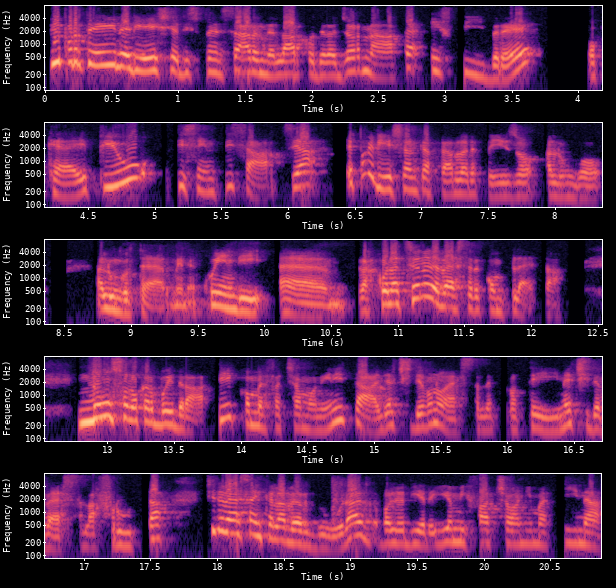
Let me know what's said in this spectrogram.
Più proteine riesci a dispensare nell'arco della giornata e fibre, ok? Più ti senti sazia e poi riesci anche a perdere peso a lungo, a lungo termine. Quindi eh, la colazione deve essere completa non solo carboidrati, come facciamo noi in Italia, ci devono essere le proteine, ci deve essere la frutta, ci deve essere anche la verdura. Voglio dire, io mi faccio ogni mattina,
